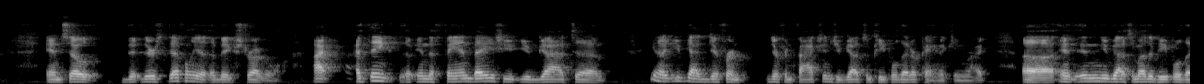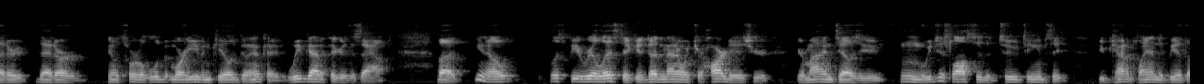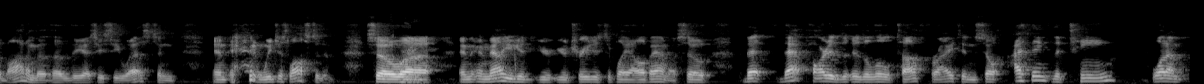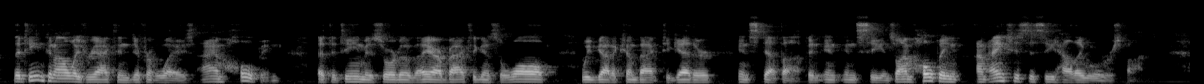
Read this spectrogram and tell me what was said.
And so th- there's definitely a, a, big struggle. I, I think in the fan base, you, you've got, uh, you know, you've got different different factions. You've got some people that are panicking, right? Uh, and, and you've got some other people that are that are you know sort of a little bit more even keeled, going, okay, we've got to figure this out. But you know, let's be realistic. It doesn't matter what your heart is. Your your mind tells you, hmm, we just lost to the two teams that you kind of plan to be at the bottom of, of the SEC West, and, and and we just lost to them. So uh, and and now you get your your treat is to play Alabama. So that that part is, is a little tough, right? And so I think the team, what I'm the team can always react in different ways. I'm hoping that the team is sort of, hey, our backs against the wall. We've got to come back together and step up and, and, and see. And so I'm hoping, I'm anxious to see how they will respond.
